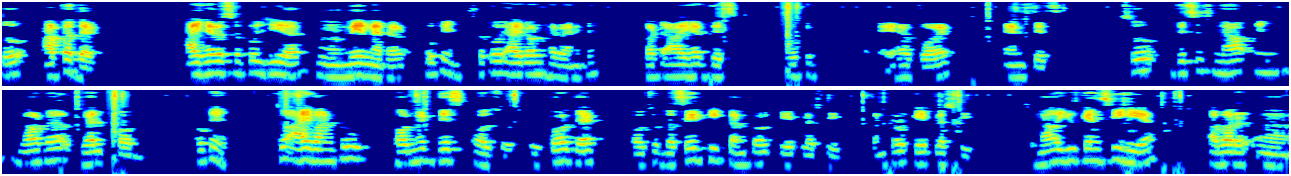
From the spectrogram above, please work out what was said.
So after that I have a suppose here uh, main method. Okay, suppose I don't have anything, but I have this. Okay, I have void and this. So this is now in not a well form. Okay, so I want to format this also. So for that also the same key control k plus t control k plus t. So now you can see here our uh,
